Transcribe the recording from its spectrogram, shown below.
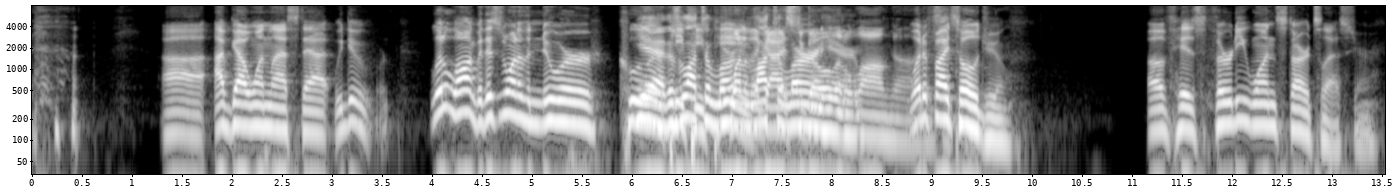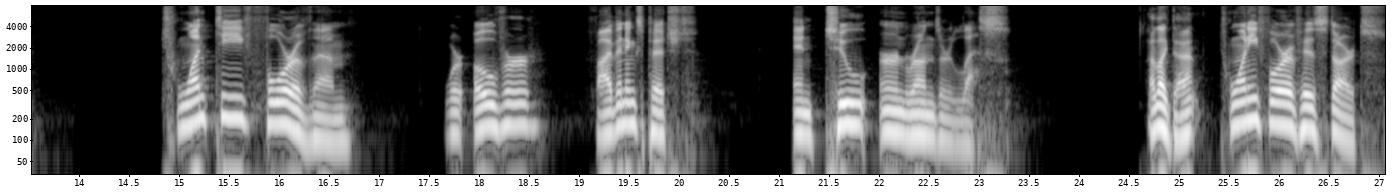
Uh, I've got one last stat. We do a little long, but this is one of the newer, cooler. Yeah, there's a lot to PPP. learn. One of the lot guys to, learn go a little long on. What if I told you of his 31 starts last year, 24 of them were over five innings pitched and two earned runs or less? I like that. 24 of his starts.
